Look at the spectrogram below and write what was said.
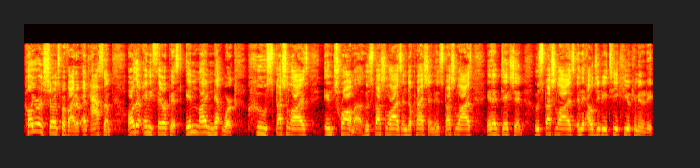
Call your insurance provider and ask them, are there any therapists in my network who specialize in trauma, who specialize in depression, who specialize in addiction, who specialize in the LGBTQ community,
